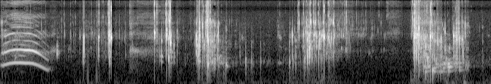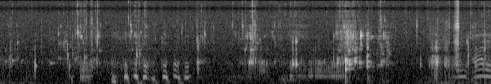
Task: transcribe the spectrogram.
Woo! audio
